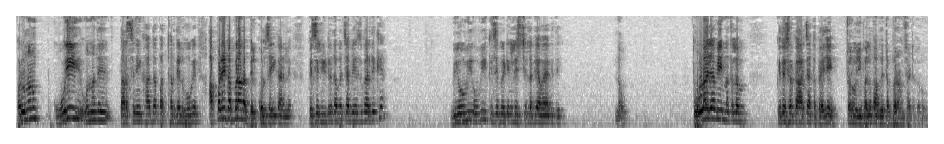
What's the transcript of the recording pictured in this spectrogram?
ਪਰ ਉਹਨਾਂ ਨੂੰ ਕੋਈ, ਉਹਨਾਂ ਦੇ ਤਰਸ ਨਹੀਂ ਖਾਦਾ, ਪੱਥਰ ਦਿਲ ਹੋ ਗਏ। ਆਪਣੇ ਟੱਬਰਾਂ ਦਾ ਬਿਲਕੁਲ ਸਹੀ ਕਰ ਲਿਆ। ਕਿਸੇ ਲੀਡਰ ਦਾ ਬੱਚਾ ਬੇਰੁਜ਼ਗਾਰ ਦੇਖਿਆ? ਵੀ ਉਹ ਵੀ ਉਹ ਵੀ ਕਿਸੇ ਵੇਟਿੰਗ ਲਿਸਟ 'ਚ ਲੱਗਿਆ ਹੋਇਆ ਕਿਤੇ? ਨੋ ਥੋੜਾ ਜਿਹਾ ਵੀ ਮਤਲਬ ਕਿਤੇ ਸਰਕਾਰ 'ਚ ਹੱਥ ਪੈ ਜੇ, ਚਲੋ ਜੀ, ਪਹਿਲਾਂ ਤਾਂ ਆਪਦੇ ਟੱਬਰਾਂ ਨੂੰ ਸੈੱਟ ਕਰੋ,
